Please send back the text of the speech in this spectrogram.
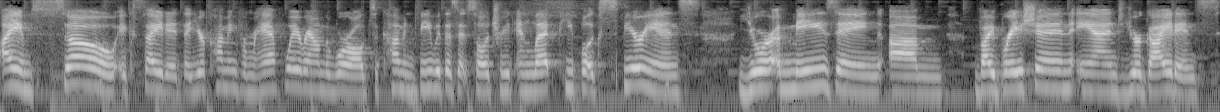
I am so excited that you're coming from halfway around the world to come and be with us at SoulTreat and let people experience your amazing um, vibration and your guidance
